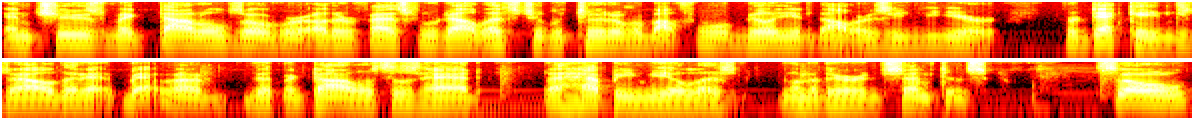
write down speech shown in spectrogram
and choose McDonald's over other fast food outlets to the tune of about $4 billion a year for decades now that, uh, that McDonald's has had the Happy Meal as one of their incentives. So,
